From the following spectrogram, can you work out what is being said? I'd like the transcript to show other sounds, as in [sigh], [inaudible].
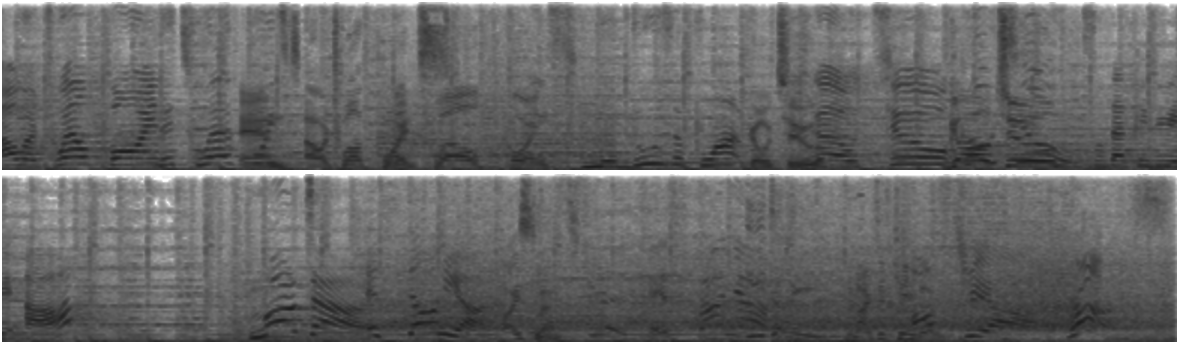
our 12 points. Les 12 And points. our 12 points 12 points. Nos 12 points go to? Go to. Go to sont attribués à Malta. Estonia, Iceland. Espagne. United Kingdom. Austria. France.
